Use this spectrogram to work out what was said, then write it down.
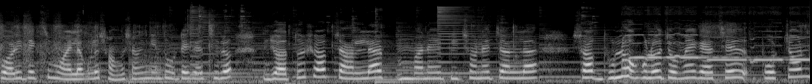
পরই দেখছি ময়লাগুলো সঙ্গে সঙ্গে কিন্তু উঠে গেছিল। যত সব জানলার মানে পিছনের জানলা, সব ধুলোগুলো জমে গেছে, প্রচণ্ড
